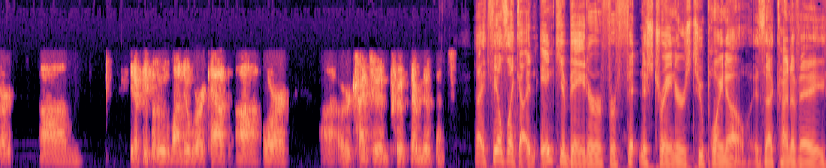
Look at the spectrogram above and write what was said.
or, um, you know, people who want to work out uh, or, uh, or trying to improve their movements. It feels like an incubator for fitness trainers 2.0. Is that kind of a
